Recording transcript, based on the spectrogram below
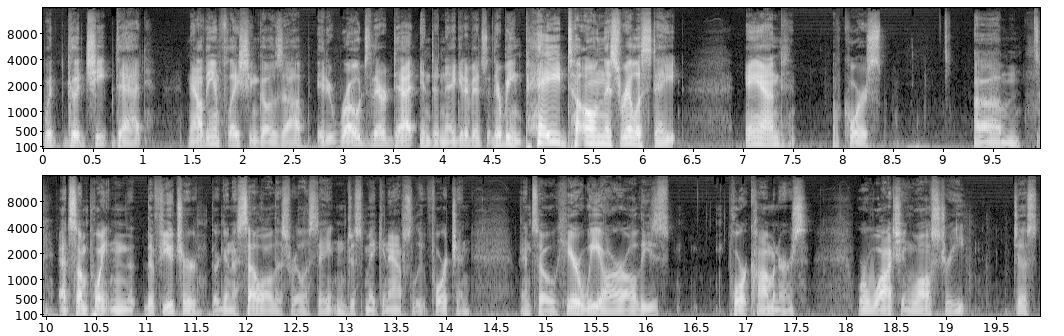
with good cheap debt. Now the inflation goes up. It erodes their debt into negative interest. They're being paid to own this real estate, and of course, um, at some point in the- future, they're going to sell all this real estate and just make an absolute fortune. And so here we are, all these poor commoners. We're watching Wall Street just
